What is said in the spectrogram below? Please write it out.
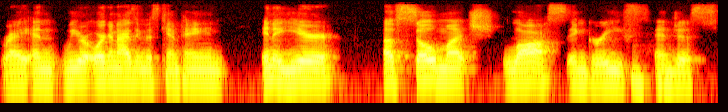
right? And we were organizing this campaign in a year of so much loss and grief mm-hmm. and just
